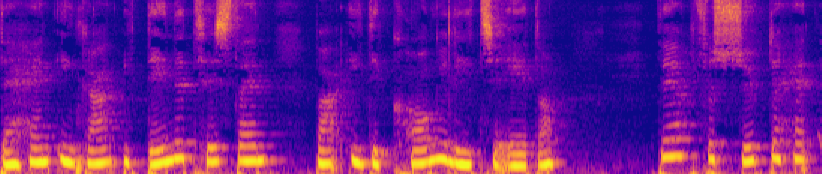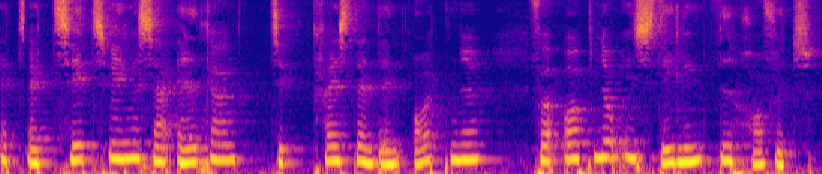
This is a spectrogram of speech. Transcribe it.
Da han engang i denne tilstand var i det kongelige teater, der forsøgte han at, at tiltvinge sig adgang til Christian den 8. for at opnå en stilling ved hoffet.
